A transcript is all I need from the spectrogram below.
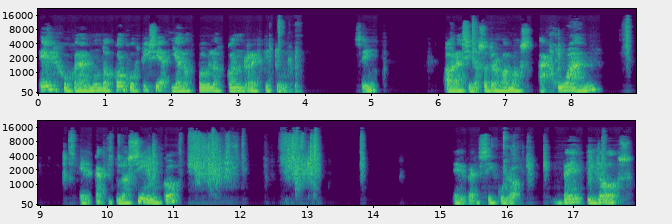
Él juzgará al mundo con justicia y a los pueblos con rectitud. ¿Sí? Ahora, si nosotros vamos a Juan, el capítulo 5, el versículo 22,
